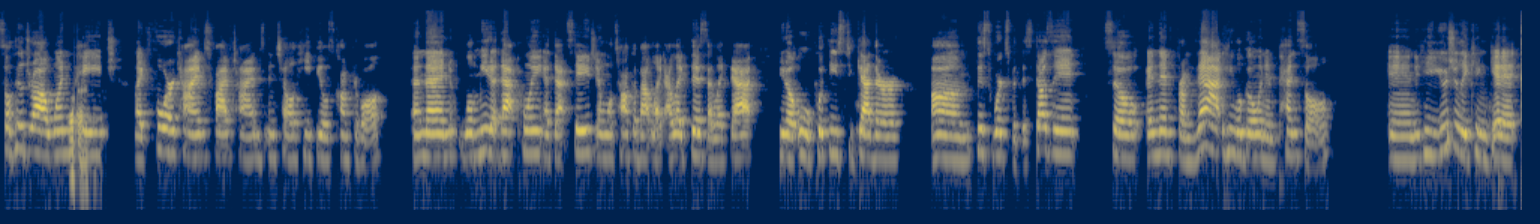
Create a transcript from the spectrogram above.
So he'll draw one Okay. page like four times, five times until he feels comfortable. And then we'll meet at that point, at that stage, and we'll talk about like, I like this, I like that. You know, oh, put these together. Um, this works, but this doesn't. So, and then from that, he will go in and pencil, and he usually can get it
